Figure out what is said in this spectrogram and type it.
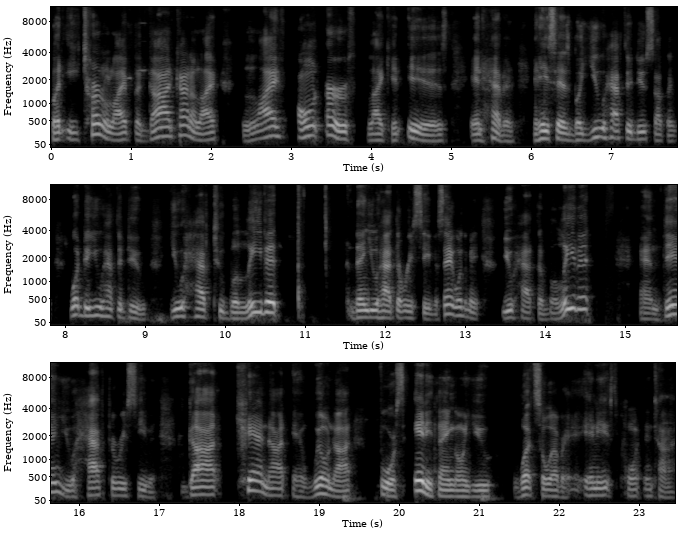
but eternal life, the God kind of life life on earth like it is in heaven. And he says, but you have to do something. What do you have to do? You have to believe it, then you have to receive it. Say it with me. You have to believe it, and then you have to receive it. God cannot and will not force anything on you whatsoever at any point in time.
